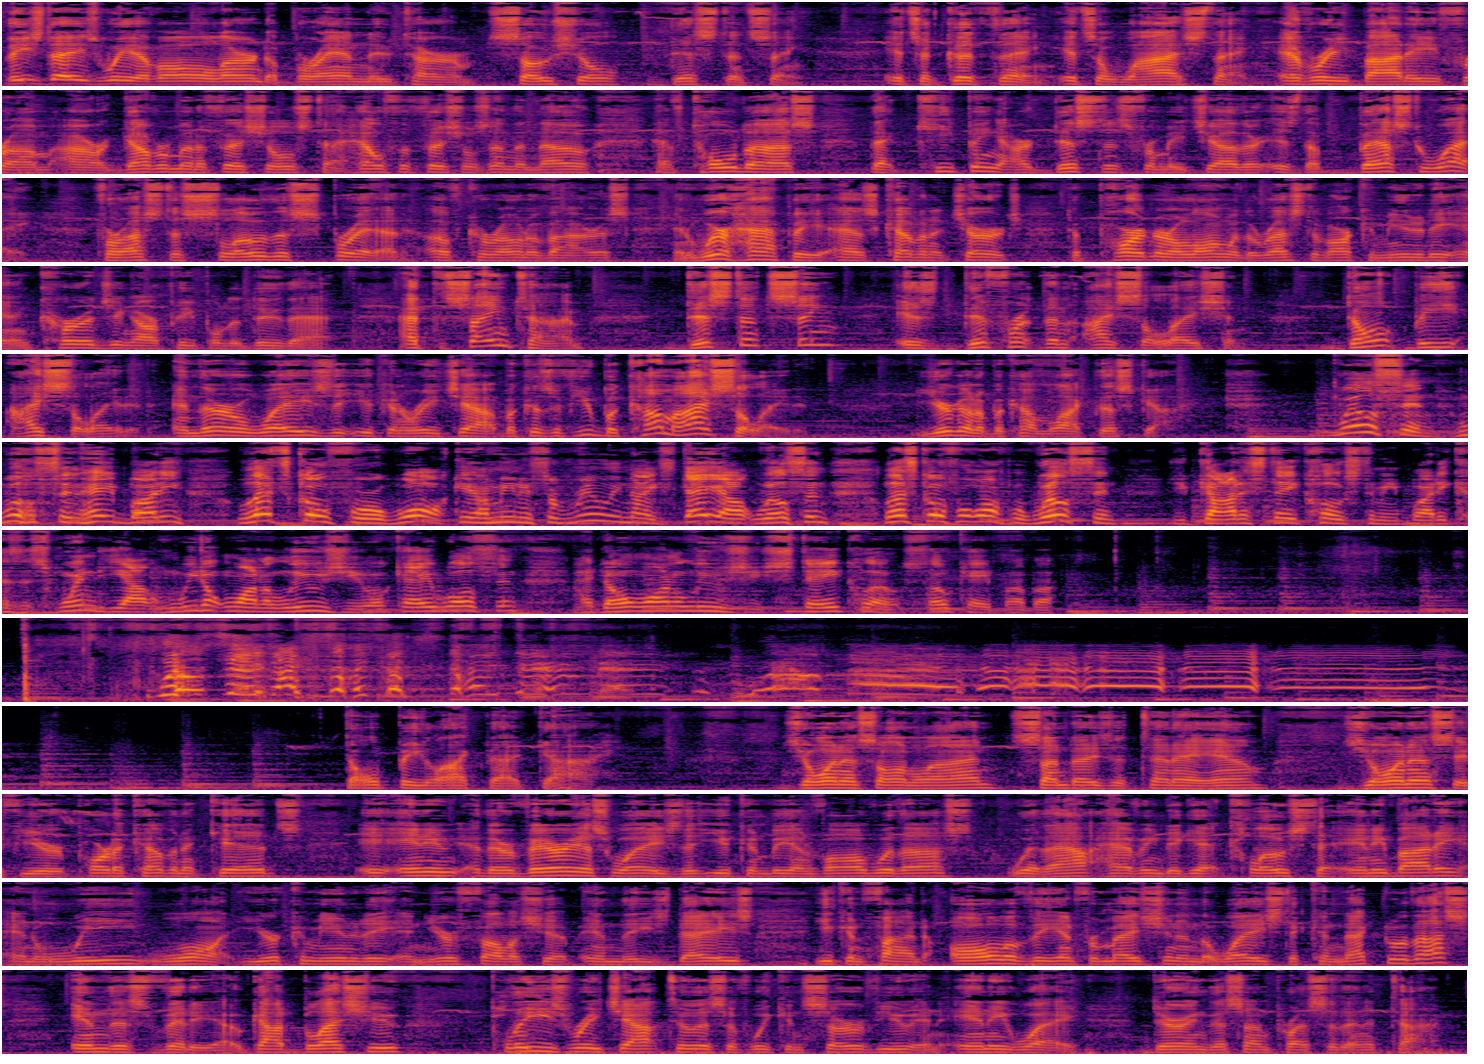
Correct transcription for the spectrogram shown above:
These days, we have all learned a brand new term social distancing. It's a good thing, it's a wise thing. Everybody from our government officials to health officials in the know have told us that keeping our distance from each other is the best way for us to slow the spread of coronavirus. And we're happy as Covenant Church to partner along with the rest of our community in encouraging our people to do that. At the same time, distancing is different than isolation. Don't be isolated. And there are ways that you can reach out because if you become isolated, you're going to become like this guy. Wilson, Wilson, hey buddy, let's go for a walk. I mean, it's a really nice day out, Wilson. Let's go for a walk. But Wilson, you got to stay close to me, buddy, because it's windy out and we don't want to lose you, okay, Wilson? I don't want to lose you. Stay close. Okay, Bubba. Wilson, I said to stay Don't be like that guy. Join us online Sundays at 10 a.m. Join us if you're part of Covenant Kids. Any, there are various ways that you can be involved with us without having to get close to anybody, and we want your community and your fellowship in these days. You can find all of the information and the ways to connect with us in this video. God bless you. Please reach out to us if we can serve you in any way during this unprecedented time.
